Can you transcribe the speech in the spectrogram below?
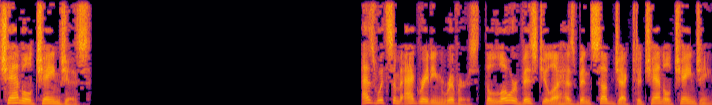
Channel changes As with some aggrading rivers, the lower Vistula has been subject to channel changing.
